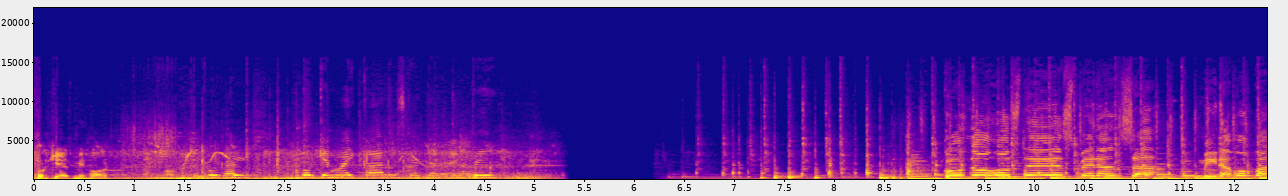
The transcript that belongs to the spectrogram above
¿Por qué es mejor? Porque, porque no hay carros que te Con ojos de esperanza, miramos para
